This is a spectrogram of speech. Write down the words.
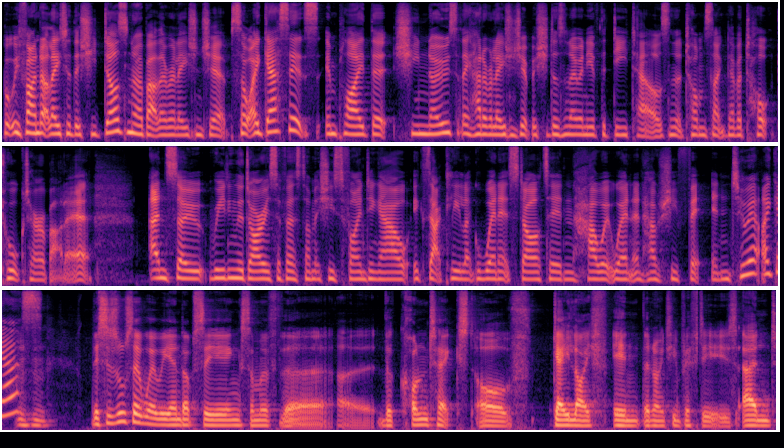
but we find out later that she does know about their relationship. So I guess it's implied that she knows that they had a relationship, but she doesn't know any of the details, and that Tom's like never to- talked to her about it. And so reading the diary is the first time that she's finding out exactly like when it started and how it went and how she fit into it. I guess. Mm-hmm. This is also where we end up seeing some of the uh, the context of gay life in the 1950s and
